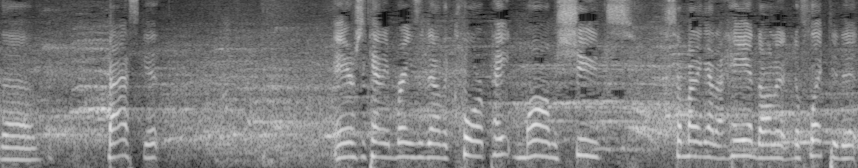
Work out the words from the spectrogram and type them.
the basket. Anderson County brings it down the court. Peyton Baum shoots. Somebody got a hand on it, deflected it.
